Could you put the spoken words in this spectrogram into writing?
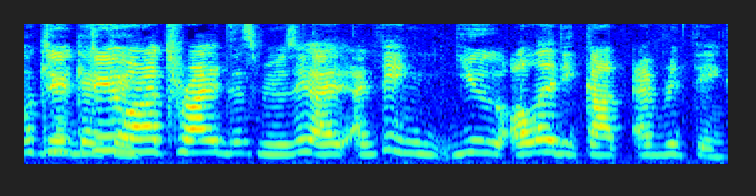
Okay, Do, okay, do you want to try this music? I, I think you already got everything.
